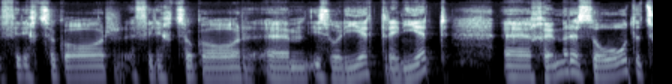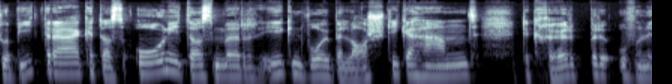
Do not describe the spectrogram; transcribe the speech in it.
vielleicht sogar, vielleicht sogar ähm, isoliert trainiert, äh, können wir so dazu beitragen, dass ohne dass wir irgendwo Überlastungen haben, den Körper auf ein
